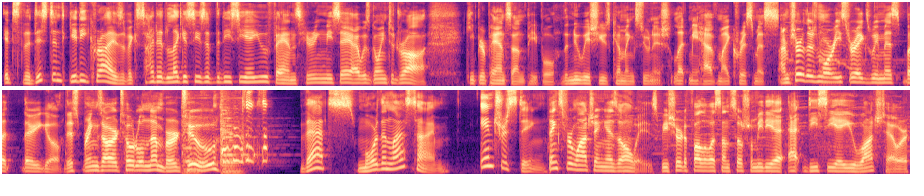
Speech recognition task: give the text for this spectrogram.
It's the distant giddy cries of excited legacies of the DCAU fans hearing me say I was going to draw. Keep your pants on, people. The new issue's coming soonish. Let me have my Christmas. I'm sure there's more Easter eggs we missed, but there you go. This brings our total number to... That's more than last time interesting. Thanks for watching as always. Be sure to follow us on social media at DCAU Watchtower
